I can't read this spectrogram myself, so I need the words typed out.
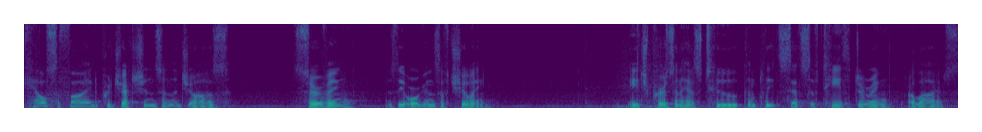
calcified projections in the jaws, serving as the organs of chewing. Each person has two complete sets of teeth during our lives.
